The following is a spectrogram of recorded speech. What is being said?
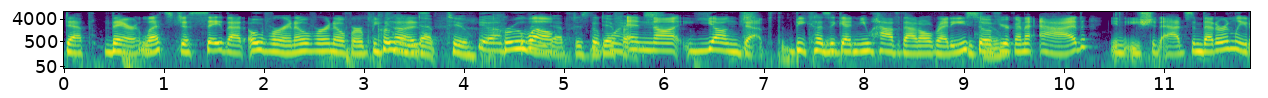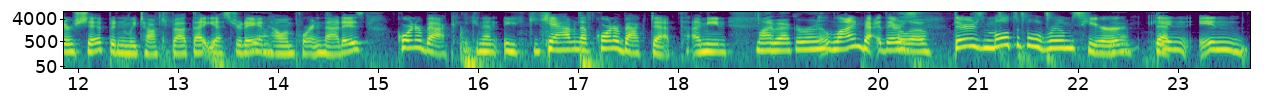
depth there. Let's just say that over and over and over Proven because depth too. Yeah. Proven Well, depth is the good point. difference. and not young depth because mm-hmm. again you have that already so if you're going to add you, you should add some veteran leadership and we talked about that yesterday and how important that is cornerback you can you can't have enough cornerback depth i mean Linebacker room. linebacker there's Hello. there's multiple rooms here Yeah. in in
